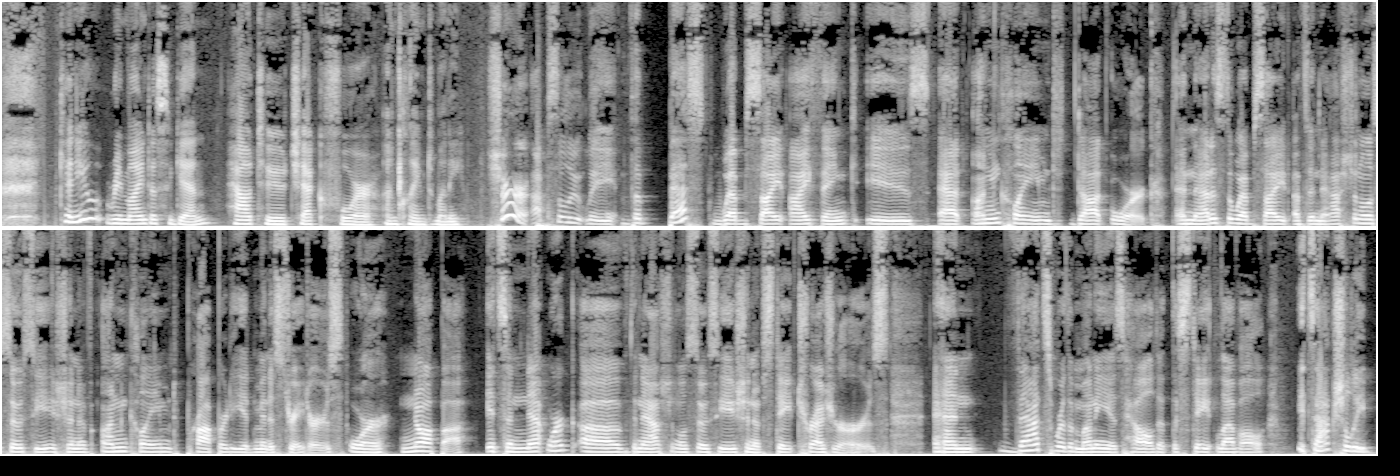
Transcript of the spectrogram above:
Can you remind us again how to check for unclaimed money? Sure, absolutely. The best website, I think, is at unclaimed.org. And that is the website of the National Association of Unclaimed Property Administrators, or NAUPA. It's a network of the National Association of State Treasurers. And that's where the money is held at the state level. It's actually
